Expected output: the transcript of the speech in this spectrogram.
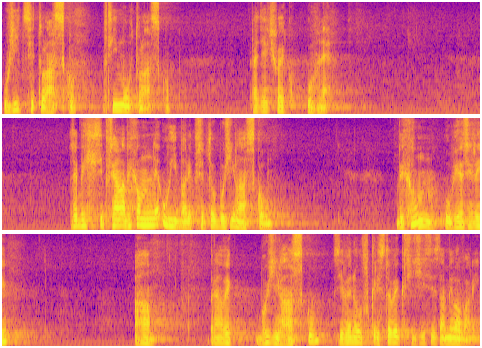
užít si tu lásku, přijmout tu lásku. Raději člověk uhne. Ale bych si přál, abychom neuhýbali před tou boží láskou. Abychom uvěřili a právě boží lásku zjevenou v Kristově kříži si zamilovali.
